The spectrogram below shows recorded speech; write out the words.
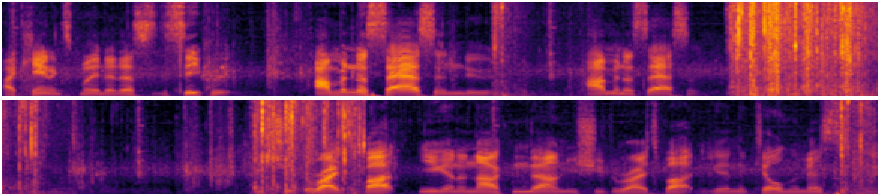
I can't explain it. That's the secret. I'm an assassin, dude. I'm an assassin. You shoot the right spot, you're gonna knock them down. You shoot the right spot, you're gonna kill them instantly.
